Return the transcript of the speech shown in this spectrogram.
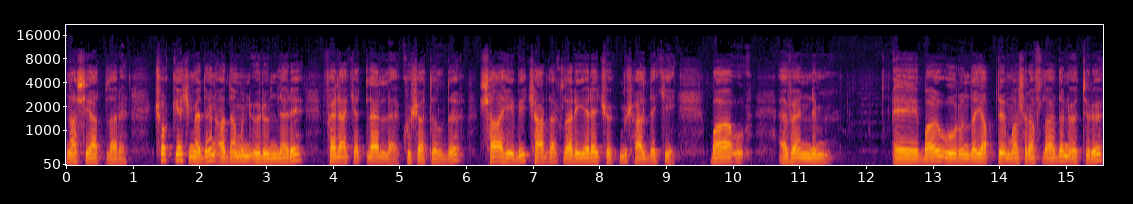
nasihatları. Çok geçmeden adamın ürünleri felaketlerle kuşatıldı. Sahibi çardakları yere çökmüş haldeki bağ efendim e, bağı uğrunda yaptığı masraflardan ötürü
